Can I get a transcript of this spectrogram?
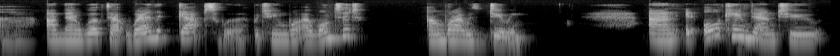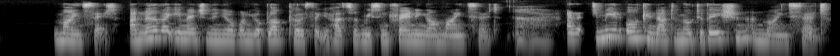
Uh-huh. and then worked out where the gaps were between what I wanted and what I was doing. And it all came down to mindset. I know that you mentioned in your one of your blog posts that you had some recent training on mindset. Uh-huh. And to me, it all came down to motivation and mindset.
